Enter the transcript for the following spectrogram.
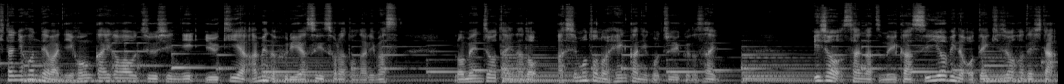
北日本では日本海側を中心に雪や雨の降りやすい空となります。路面状態など足元の変化にご注意ください。以上、3月6日水曜日のお天気情報でした。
